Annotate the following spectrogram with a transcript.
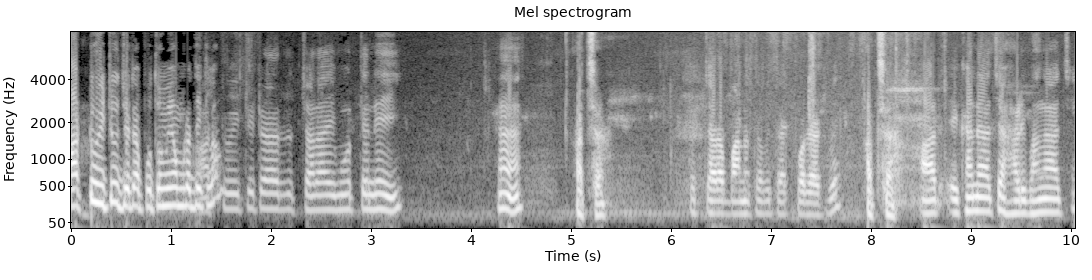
আর টু ইটু যেটা প্রথমে আমরা দেখলাম? আর এটার চারা এই মুহূর্তে নেই। হ্যাঁ। আচ্ছা। চারা বানাতে হবে তো পরে আসবে। আচ্ছা। আর এখানে আছে হাড়ি ভাঙা আছে।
